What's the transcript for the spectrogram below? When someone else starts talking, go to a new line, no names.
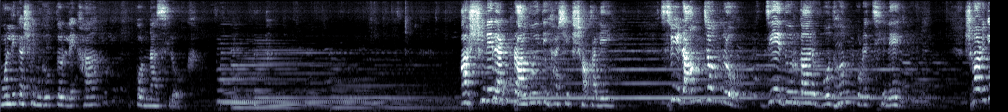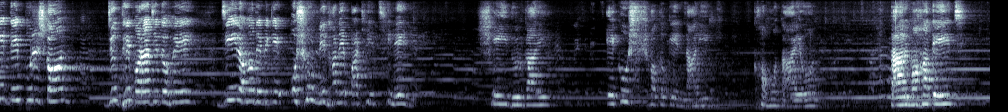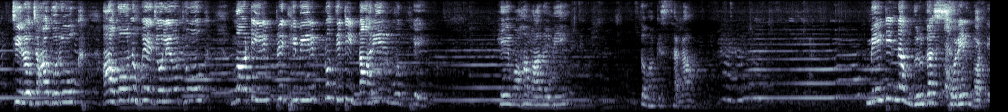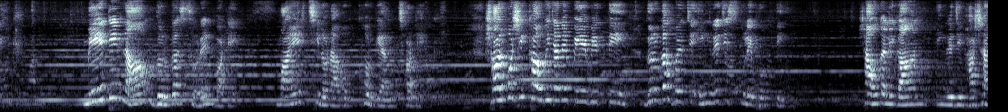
মল্লিকা সেনগুপ্তর লেখা কন্যা শ্লোক। আশ্বিনের এক প্রাগৈতিহাসিক সকালে শ্রী রামচন্দ্র যে দুর্গার বোধন করেছিলেন, স্বর্গের দেব পুরুষগণ যুদ্ধে পরাজিত হয়ে যে রণদেবীকে অসুর নিধনে পাঠিয়েছিলেন, সেই দুর্গাই একুশ শতকের নারীর ক্ষমতায়ন। তার মহাতেজ চিরজাগরুক, আগুন হয়ে জ্বলে উঠুক মাটির পৃথিবীর প্রতিটি নারীর মধ্যে। হে মহামানবী, তোমাকে সালাম। মেয়েটির নাম দুর্গা সোরেন বটেক। মেয়েটির নাম দুর্গা সোরেন মায়ের ছিল না অক্ষর জ্ঞান ছটেক। সর্বশিক্ষা অভিযানে পেয়ে বৃত্তি দুর্গা হয়েছে ইংরেজি স্কুলে ভর্তি। সাঁওতালি গান, ইংরেজি ভাষা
